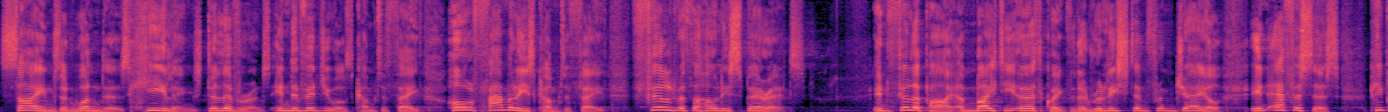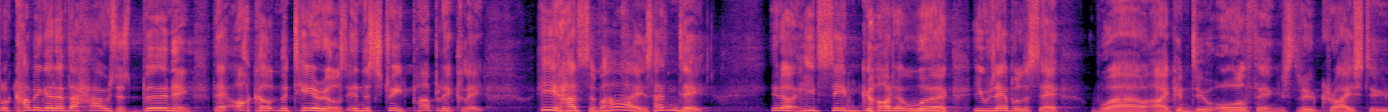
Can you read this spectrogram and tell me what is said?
signs and wonders, healings, deliverance, individuals come to faith, whole families come to faith, filled with the Holy Spirit. In Philippi, a mighty earthquake that had released them from jail. In Ephesus, people coming out of their houses, burning their occult materials in the street publicly. He had some highs, hadn't he? You know, he'd seen God at work. He was able to say, Wow, I can do all things through Christ who,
